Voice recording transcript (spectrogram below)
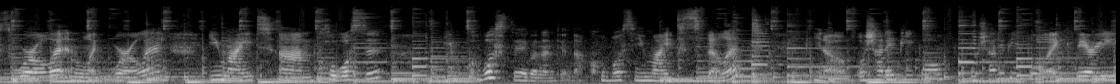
swirl it and like whirl it, you might um kobosu. You kobosu you might spill it you know, oshare people, oshare people, like very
